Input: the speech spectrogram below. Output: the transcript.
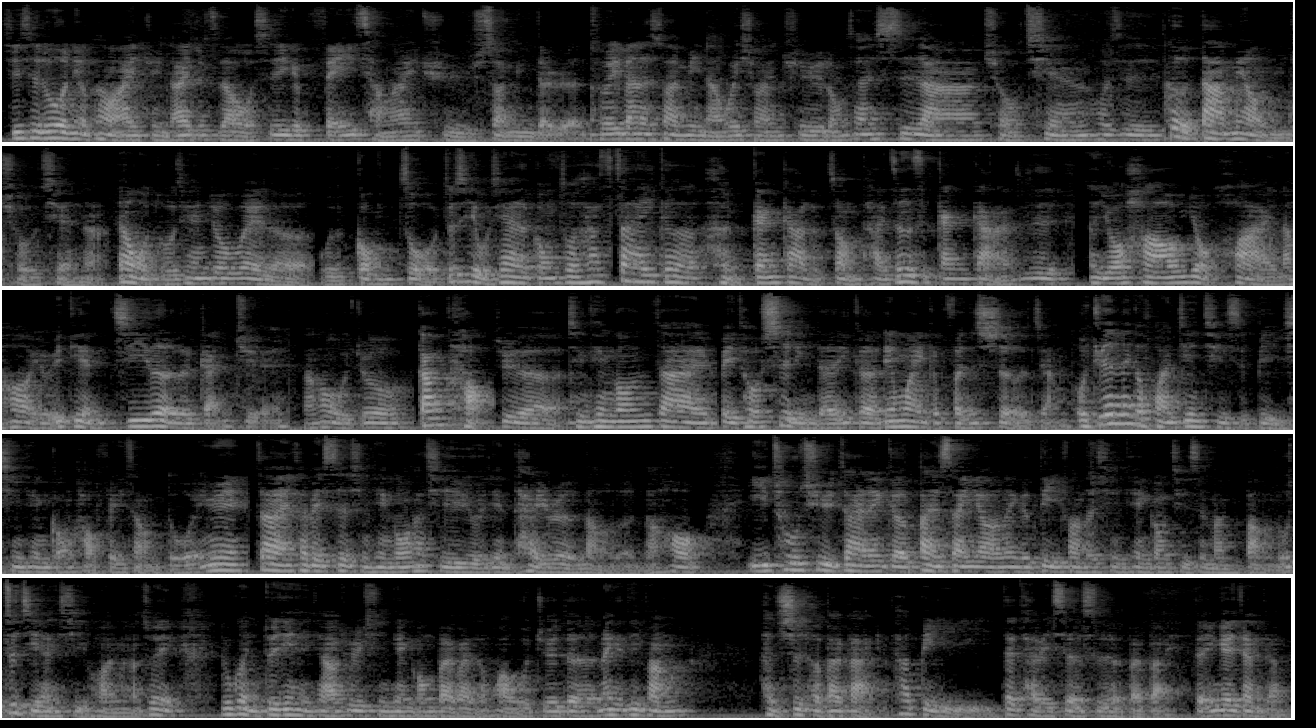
其实，如果你有看我 IG，大家就知道我是一个非常爱去算命的人。除了一般的算命啊，我也喜欢去龙山寺啊求签，或是各大庙宇求签呐。像我昨天就为了我的工作，就是我现在的工作，它在一个很尴尬的状态，真的是尴尬，就是有好有坏，然后有一点激热的感觉。然后我就刚好去了行天宫，在北投士林的一个另外一个分社，这样，我觉得那个环境其实比行天宫好非。常多，因为在台北市的行天宫，它其实有一点太热闹了。然后移出去，在那个半山腰那个地方的行天宫，其实蛮棒的，我自己很喜欢啊。所以，如果你最近很想要去行天宫拜拜的话，我觉得那个地方很适合拜拜，它比在台北市的适合拜拜。对，应该这样讲。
